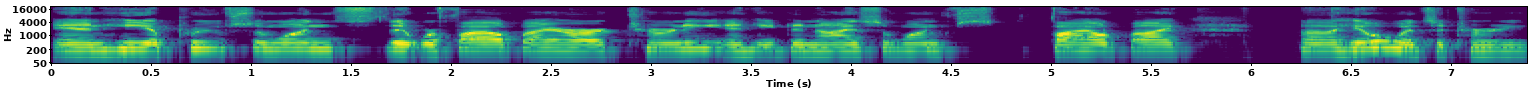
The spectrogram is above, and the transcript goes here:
and he approves the ones that were filed by our attorney and he denies the ones filed by uh, Hillwood's attorney.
